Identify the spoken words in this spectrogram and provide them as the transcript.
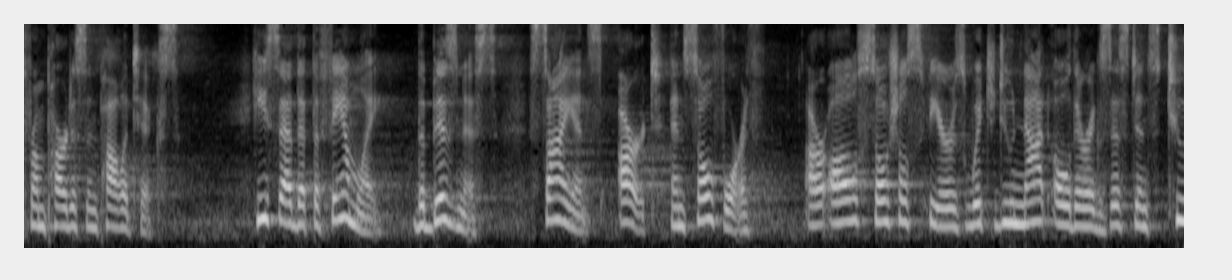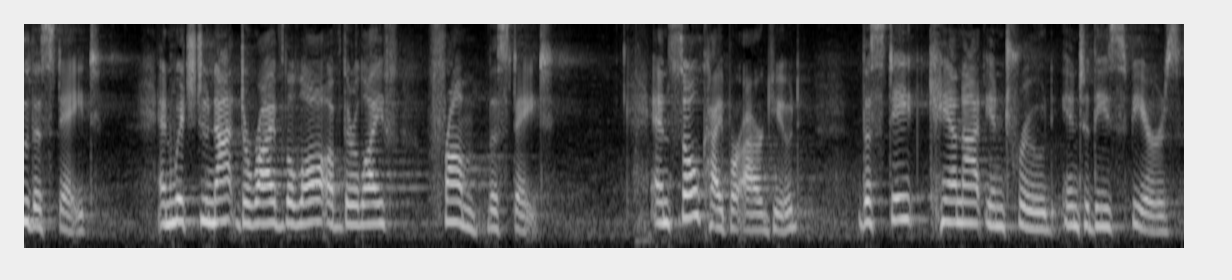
from partisan politics. He said that the family, the business, science, art, and so forth are all social spheres which do not owe their existence to the state and which do not derive the law of their life from the state. And so, Kuyper argued, the state cannot intrude into these spheres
